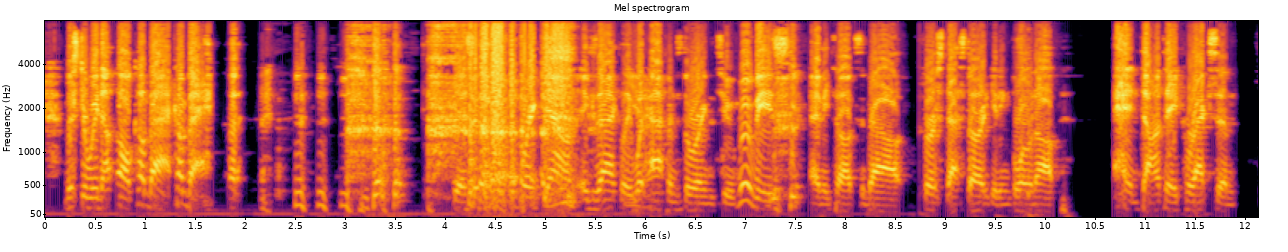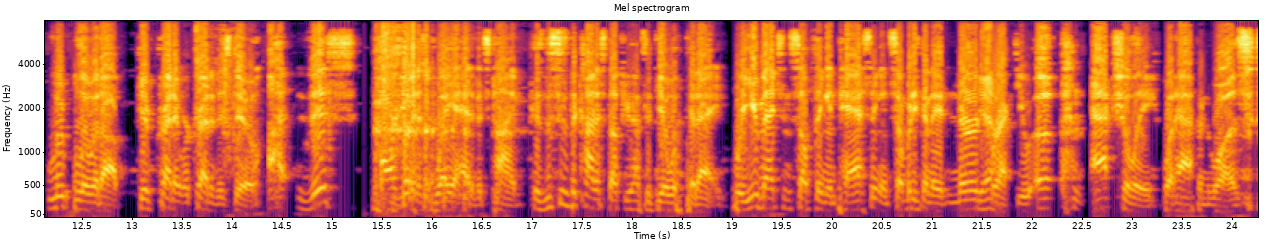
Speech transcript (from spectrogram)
Mister Whedon. Oh, come back, come back. Yeah, so he has to break down exactly what happens during the two movies, and he talks about first that started getting blown up, and Dante corrects him. Luke blew it up. Give credit where credit is due. I, this argument is way ahead of its time because this is the kind of stuff you have to deal with today, where you mention something in passing and somebody's going to nerd Yeah. correct you. Uh, actually, what happened was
